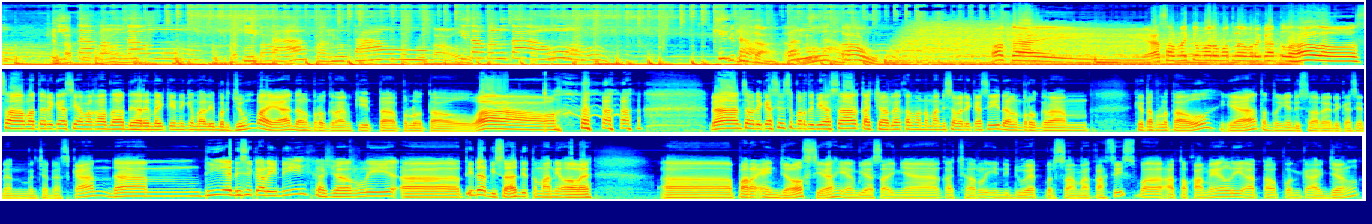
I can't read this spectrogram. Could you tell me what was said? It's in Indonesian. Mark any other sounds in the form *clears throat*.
Kita perlu tahu. Kita perlu tahu. Kita perlu tahu. Kita perlu tahu. Oke. Assalamualaikum warahmatullahi wabarakatuh. Halo sahabat edukasi apa kabar? Di hari baik ini kembali berjumpa ya dalam program kita perlu tahu. Wow. *laughs* Dan sahabat dikasih seperti biasa Kak Charlie akan menemani sahabat dikasih dalam program kita perlu tahu ya tentunya di suara edukasi dan mencerdaskan dan di edisi kali ini Kak Charlie uh, tidak bisa ditemani oleh uh, para angels ya yang biasanya Kak Charlie ini duet bersama Kak Siswa atau Kameli ataupun Kak Ajeng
